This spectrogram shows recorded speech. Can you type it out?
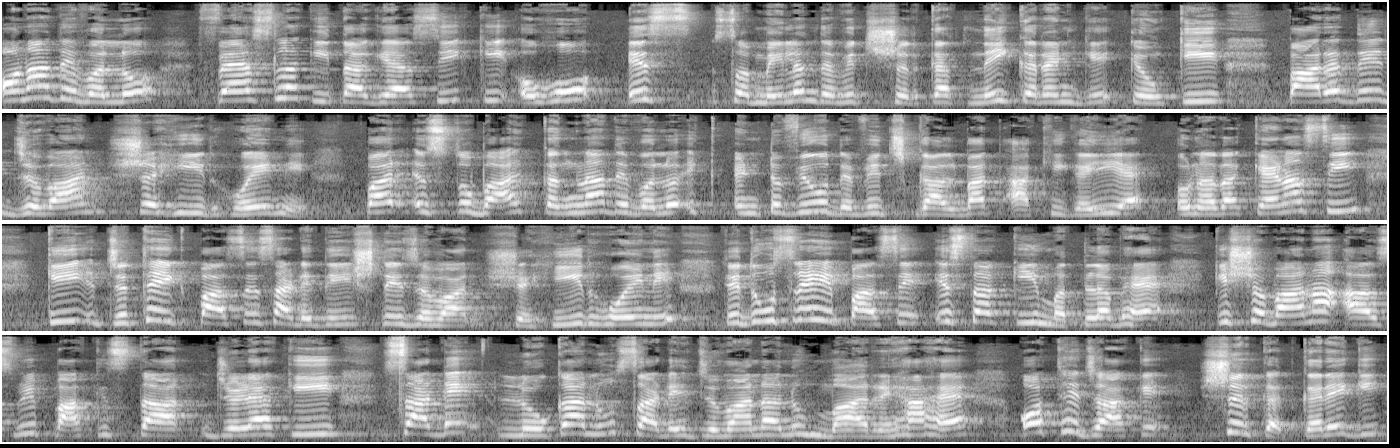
ਉਹਨਾਂ ਦੇ ਵੱਲੋਂ ਫੈਸਲਾ ਕੀਤਾ ਗਿਆ ਸੀ ਕਿ ਉਹ ਇਸ ਸੰਮੇਲਨ ਦੇ ਵਿੱਚ ਸ਼ਿਰਕਤ ਨਹੀਂ ਕਰਨਗੇ ਕਿਉਂਕਿ ਭਾਰਤ ਦੇ ਜਵਾਨ ਸ਼ਹੀਦ ਹੋਏ ਨੇ। ਪਰ ਇਸ ਤੋਂ ਬਾਅਦ ਕੰਗਣਾ ਦੇ ਵੱਲੋਂ ਇੱਕ ਇੰਟਰਵਿਊ ਦੇ ਵਿੱਚ ਗੱਲਬਾਤ ਆਖੀ ਗਈ ਹੈ। ਉਹਨਾਂ ਦਾ ਕਹਿਣਾ ਸੀ ਕਿ ਜਿੱਥੇ ਇੱਕ ਪਾਸੇ ਸਾਡੇ ਦੇਸ਼ ਦੇ ਜਵਾਨ ਸ਼ਹੀਦ ਹੋਏ ਨੇ ਤੇ ਦੂਸਰੇ ਹੀ ਪਾਸੇ ਇਸ ਦਾ ਕੀ ਮਤਲਬ ਹੈ ਕਿ ਸ਼ਬਾਨਾ ਆਜ਼ਮੀ ਪਾਕਿਸਤਾਨ, ਜਿਹੜਾ ਕਿ ਸਾਡੇ ਲੋਕਾਂ ਨੂੰ, ਸਾਡੇ ਜਵਾਨਾਂ ਨੂੰ ਮਾਰ ਰਿਹਾ ਹੈ। ਉੱਥੇ ਜਾ ਕੇ ਸ਼ਿਰਕਤ ਕਰੇਗੀ।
